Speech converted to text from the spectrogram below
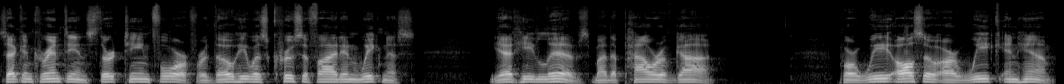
2 Corinthians 13:4 For though he was crucified in weakness, yet he lives by the power of God. For we also are weak in him,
